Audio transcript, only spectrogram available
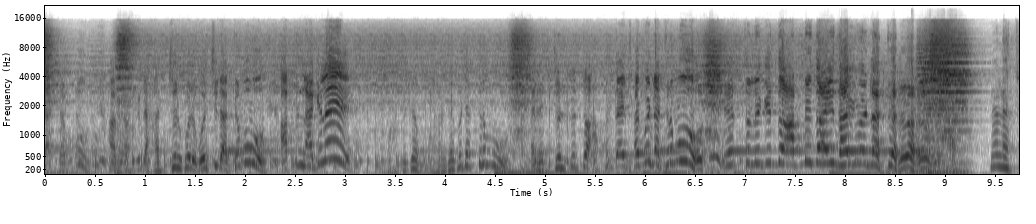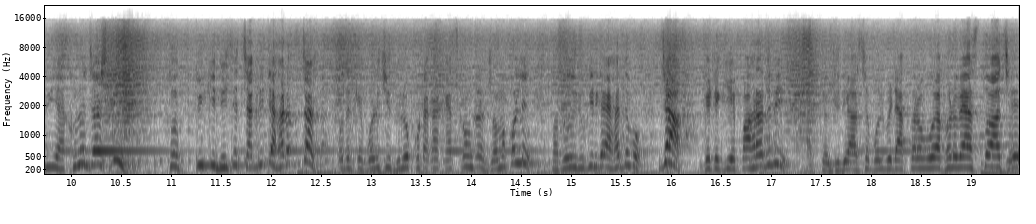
ডাক্তারবাবু আমি আপনাকে হাত জোর করে বলছি ডাক্তারবাবু আপনি না গেলে বাচ্চাটা মারা যাবে ডাক্তারবাবু। আর একজন কিন্তু আপনি দায়ী থাকবেন ডাক্তারবাবু। এর জন্য কিন্তু আপনি দায়ী থাকবেন ডাক্তারবাবু। না না তুই এখনও যাসনি? তো তুই কি নিজের চাকরিটা হারাতে চাস? ওদেরকে বলেছি দু লক্ষ টাকা ক্যাশ কাউন্টার জমা করলে তবে ওই রুগীর গায়ে হাত দেবো। যা গেটে গিয়ে পাহারা দিবি। আর কেউ যদি আসে বলবি ডাক্তারবাবু এখনও ব্যস্ত আছে।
